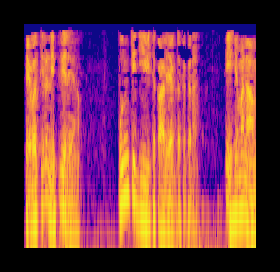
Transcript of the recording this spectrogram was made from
පැවතිලා නැති වෙලා යනවා. පුංචි ජීවිත කාලයක් ගත කරන්නේ. ඉතින් එහෙමනම්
